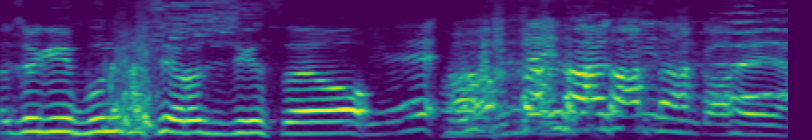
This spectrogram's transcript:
아, 저기 문 같이 열어주시겠어요? 예. 갑자기 거예요.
